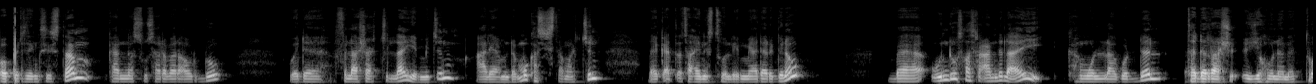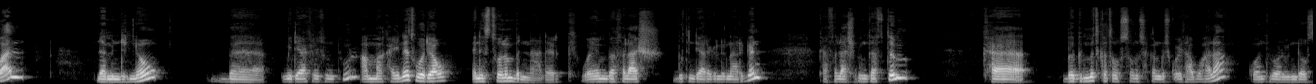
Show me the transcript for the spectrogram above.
operating system ከእነሱ server አውርዶ ወደ flash ኣችን ላይ የሚጭን አሊያም ደግሞ ከ system ኣችን በቀጥታ install የሚያደርግ ነው። በ Windows 11 ላይ ከሞላ ጎደል ተደራሽ እየሆነ መጥቷል። ለምንድን ነው? በ Media Creation Tool አማካኝነት ወዲያው install ን ብናደርግ ወይም በ flash boot እንዲያደርግልን አድርገን ከ flash ብንከፍትም በግምት ከተወሰኑ ሰከንዶች ቆይታ በኋላ Control Windows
